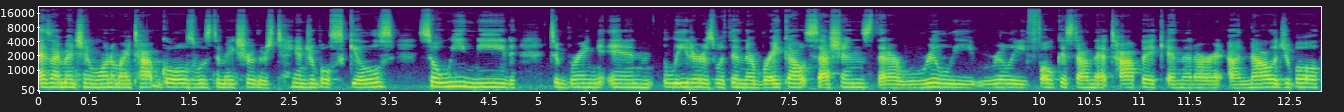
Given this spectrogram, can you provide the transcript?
As I mentioned, one of my top goals was to make sure there's tangible skills. So we need to bring in leaders within their breakout sessions that are really, really focused on that topic and that are uh, knowledgeable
